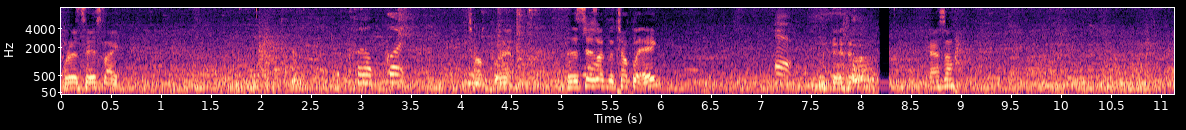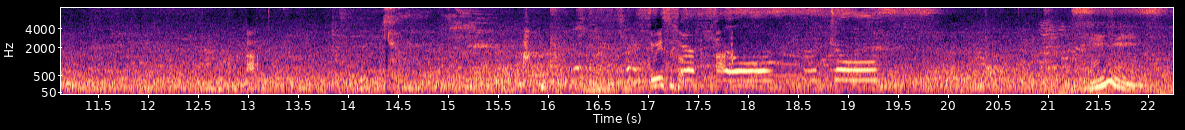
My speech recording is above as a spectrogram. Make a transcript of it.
What does it taste like? Chocolate. Chocolate. Does it taste like the chocolate egg? Can I have some? Ah. Give me some. Ah. Mmm.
